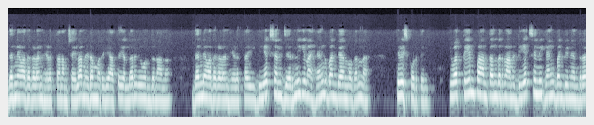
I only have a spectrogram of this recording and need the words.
ಧನ್ಯವಾದಗಳನ್ನು ಹೇಳುತ್ತಾ, ನಮ್ಮ ಶೈಲಾ ಮೇಡಮ್ ಅವರಿಗೆ, ಆತ ಎಲ್ಲರಿಗೂ ಒಂದು ನಾನು ಧನ್ಯವಾದಗಳನ್ನು ಹೇಳುತ್ತಾ, ಈ ಡಿ ಎಕ್ಷನ್ ಜರ್ನಿಗೆ ನಾ ಹೆಂಗೆ ಬಂದೆ ಅನ್ನೋದನ್ನ ತಿಳಿಸ್ಕೊಡ್ತೀನಿ. ಇವತ್ತೇನಪ್ಪ ಅಂತಂದ್ರೆ ನಾನು ಡಿ ಎಕ್ಷನಿಗೆ ಹೆಂಗೆ ಬಂದೀನಿ ಅಂದ್ರೆ,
